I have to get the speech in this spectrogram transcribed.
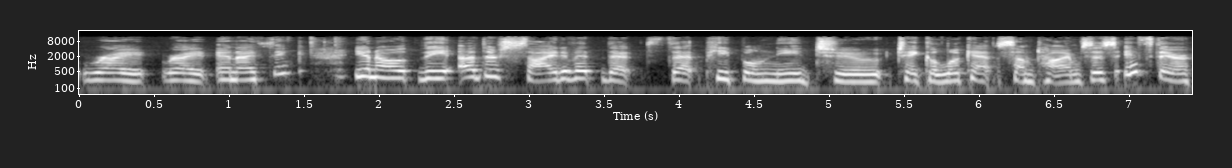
Right, right. And I think, you know, the other side of it that that people need to take a look at sometimes is if they're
